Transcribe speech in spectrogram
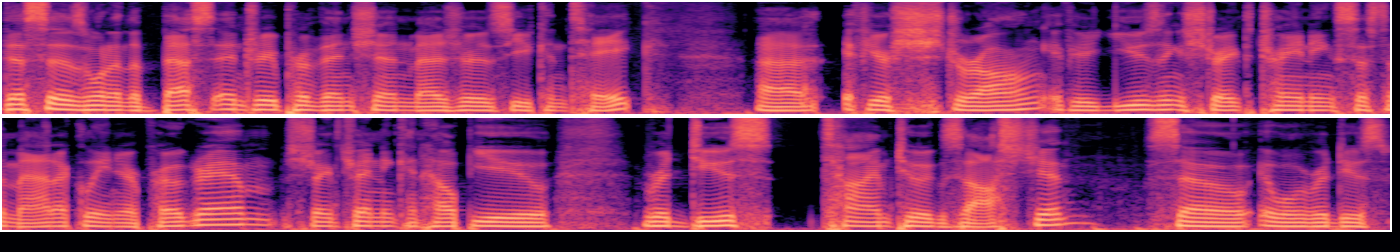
this is one of the best injury prevention measures you can take. Uh, if you're strong, if you're using strength training systematically in your program, strength training can help you reduce time to exhaustion. So it will reduce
